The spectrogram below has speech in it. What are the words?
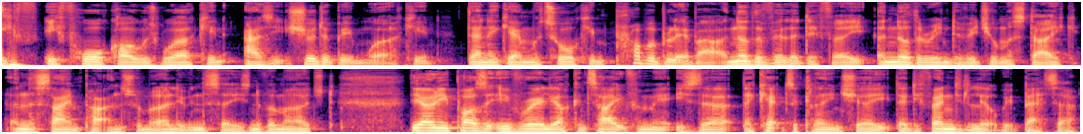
if if Hawkeye was working as it should have been working, then again we're talking probably about another Villa defeat, another individual mistake, and the same patterns from earlier in the season have emerged. The only positive really I can take from it is that they kept a clean sheet, they defended a little bit better,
